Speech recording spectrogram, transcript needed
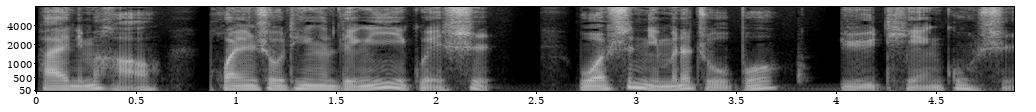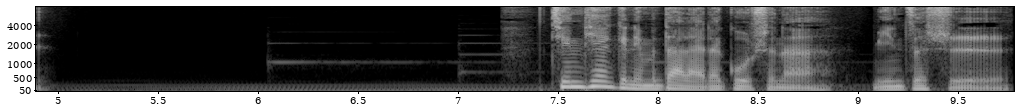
嗨，你们好，欢迎收听灵异鬼事，我是你们的主播雨田故事。今天给你们带来的故事呢，名字是《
